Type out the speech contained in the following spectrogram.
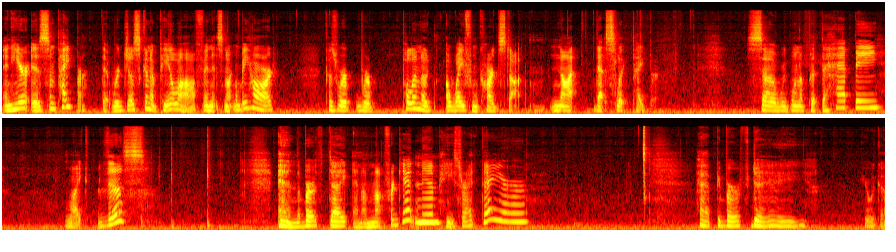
And here is some paper that we're just going to peel off. And it's not going to be hard. Because we're, we're pulling a, away from cardstock. Not that slick paper. So we want to put the happy like this. And the birthday, and I'm not forgetting him. He's right there. Happy birthday. Here we go.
